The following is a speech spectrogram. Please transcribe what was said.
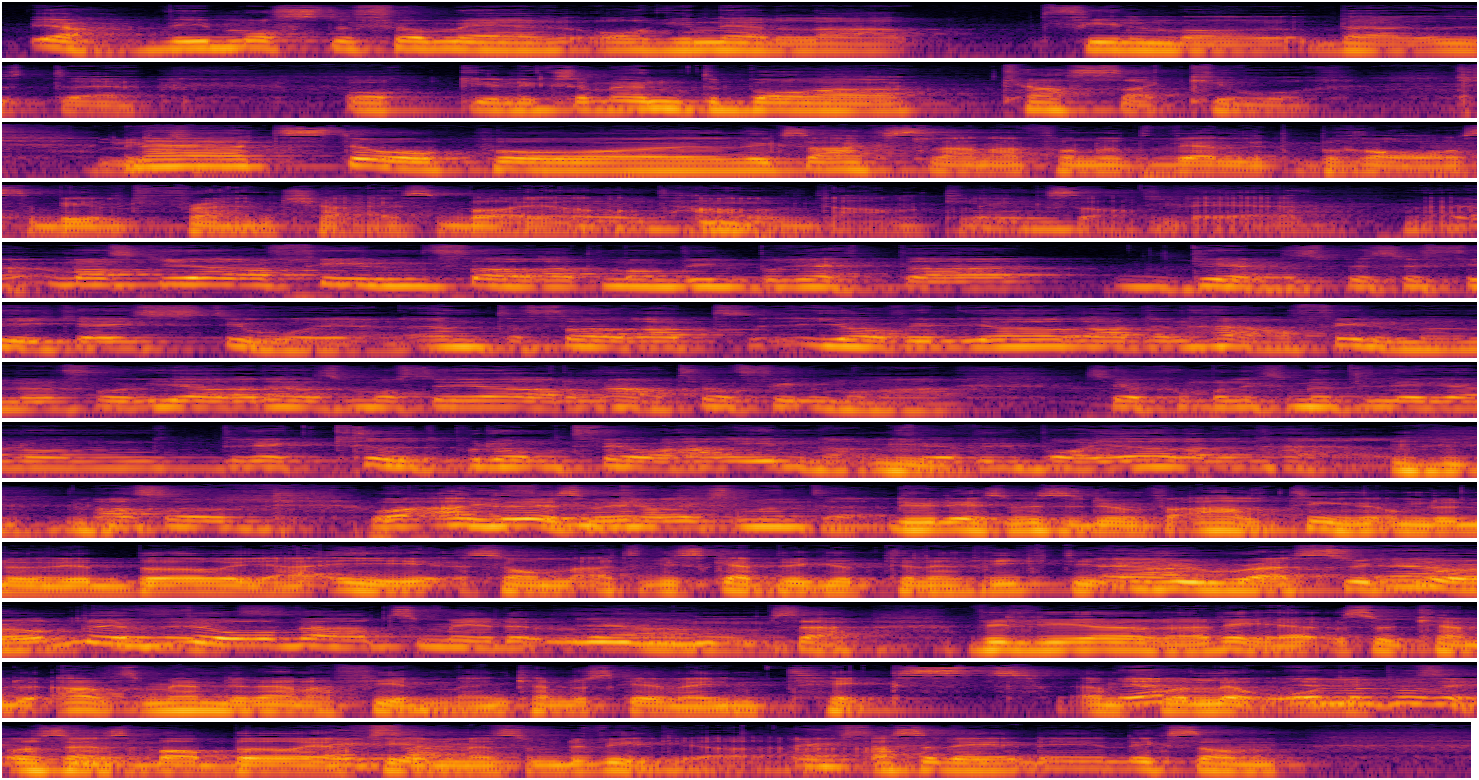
ja, vi måste få mer originella filmer där ute. Och liksom inte bara kassakor. Liksom. Nej, att stå på liksom, axlarna från ett väldigt bra och stabilt franchise och bara göra något halvdant liksom. Det, ja. Man ska göra film för att man vill berätta den specifika historien. Inte för att jag vill göra den här filmen, men för att göra den så måste jag göra de här två filmerna. Så jag kommer liksom inte lägga någon direkt krut på de två här innan, för jag vill bara göra den här. Alltså, Och allt det det funkar är, liksom inte. det är ju det som är så dumt för allting om du nu vill börja i som att vi ska bygga upp till en riktig Ja. Jurassic Ja, World. Det är precis. vår värld som är det. Mm. Så här, vill du göra det så kan du, allt som händer i denna filmen kan du skriva in text, en Ja, prolog. ja, och sen så bara börja Exakt. filmen som du vill göra. Exakt. Alltså det, det är liksom,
